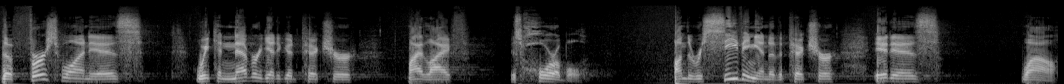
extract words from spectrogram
the first one is we can never get a good picture. My life is horrible. On the receiving end of the picture, it is wow,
